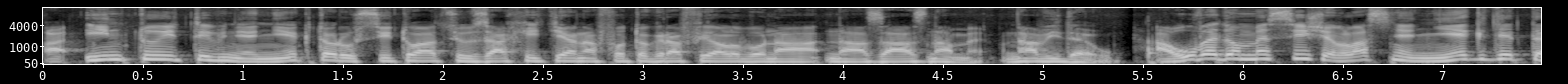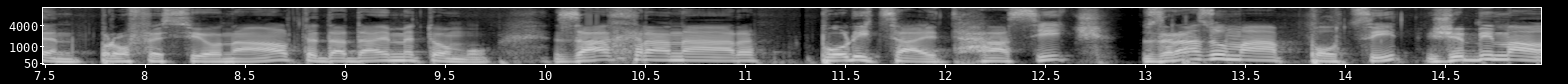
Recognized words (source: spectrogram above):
a intuitívne niektorú situáciu zachytia na fotografii alebo na, na zázname, na videu. A uvedomme si, že vlastne niekde ten profesionál, teda dajme tomu záchranár, policajt, hasič, zrazu má pocit, že by mal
